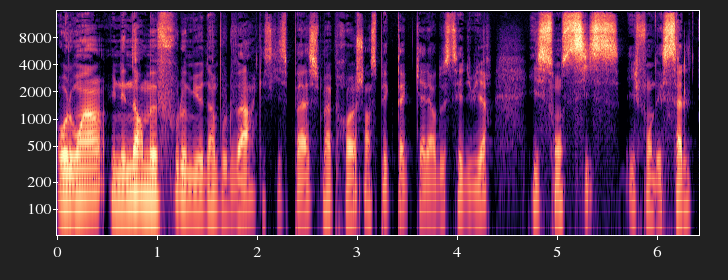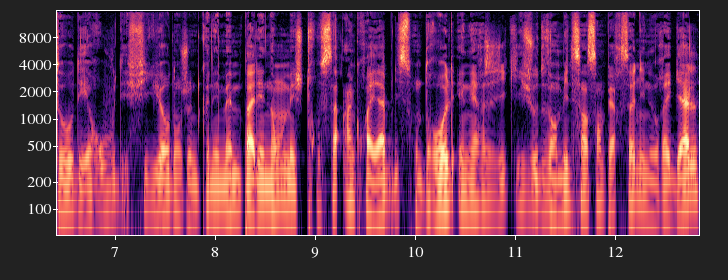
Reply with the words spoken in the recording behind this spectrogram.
Au loin, une énorme foule au milieu d'un boulevard. Qu'est-ce qui se passe? Je m'approche, un spectacle qui a l'air de séduire. Ils sont six, ils font des saltos, des roues, des figures dont je ne connais même pas les noms, mais je trouve ça incroyable. Ils sont drôles, énergiques, ils jouent devant 1500 personnes, ils nous régalent.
